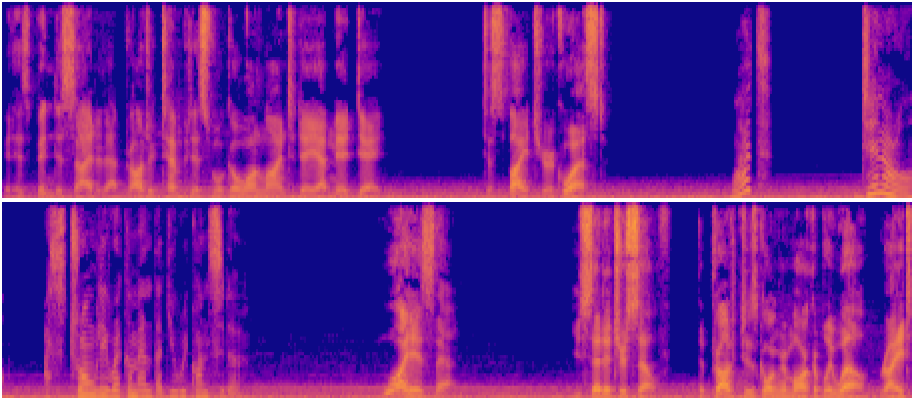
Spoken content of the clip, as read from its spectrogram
It has been decided that Project Tempestus will go online today at midday, despite your request. What? General, I strongly recommend that you reconsider. Why is that? You said it yourself. The project is going remarkably well, right?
